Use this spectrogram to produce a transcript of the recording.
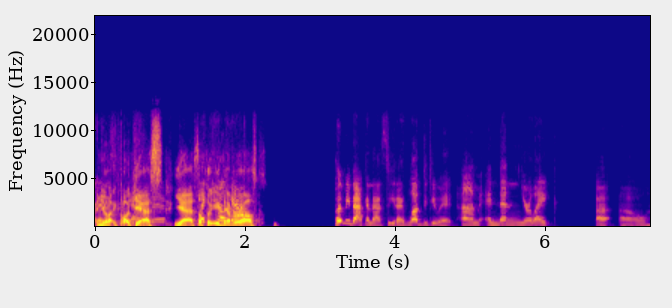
And you're like, fuck yes, yes. Like, I thought you'd never yeah. ask. Put me back in that seat. I'd love to do it. Um, and then you're like, uh oh,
